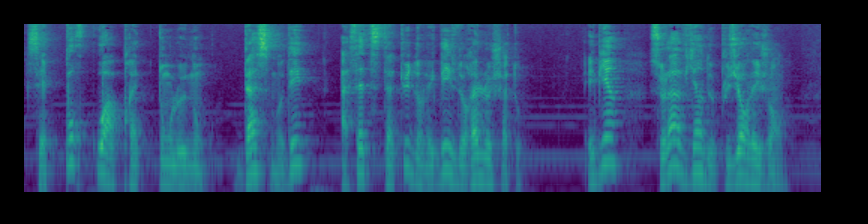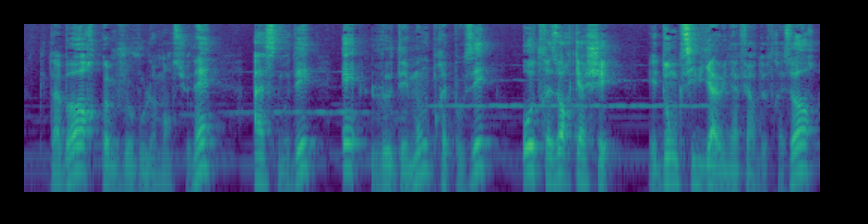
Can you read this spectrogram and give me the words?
c'est pourquoi prête-t-on le nom d'Asmodée à cette statue dans l'église de Rennes-le-Château? Eh bien, cela vient de plusieurs légendes. Tout d'abord, comme je vous le mentionnais, Asmodée est le démon préposé au trésor caché. Et donc, s'il y a une affaire de trésor,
